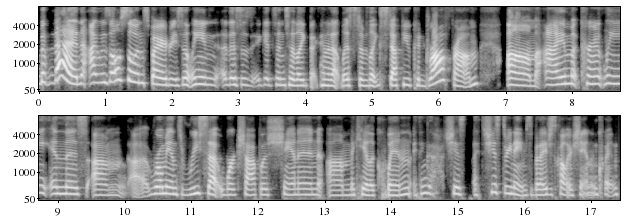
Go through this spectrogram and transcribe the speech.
but then I was also inspired recently, and this is it gets into like that kind of that list of like stuff you could draw from. Um, I'm currently in this um uh, romance reset workshop with Shannon um Michaela Quinn. I think she has she has three names, but I just call her Shannon Quinn.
